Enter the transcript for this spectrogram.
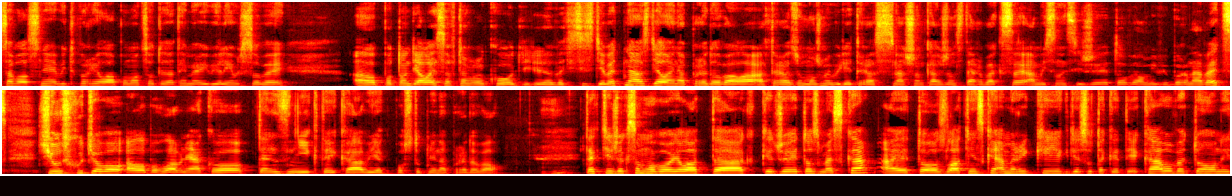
sa vlastne vytvorila pomocou teda tej Mary Williamsovej. A potom ďalej sa v tom roku 2019 ďalej napredovala a teraz ju môžeme vidieť teraz v našom každom Starbuckse a myslím si, že je to veľmi výborná vec. Či už chuťovo, alebo hlavne ako ten vznik tej kávy, jak postupne napredoval. Mm-hmm. Taktiež, ak som hovorila, tak keďže je to z Meska a je to z Latinskej Ameriky, kde sú také tie kávové tóny,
